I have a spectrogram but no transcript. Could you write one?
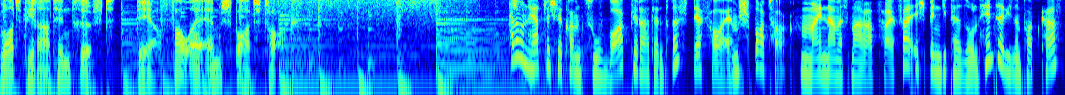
Wortpiratin trifft, der VRM Sport Talk. Und herzlich willkommen zu Wortpiratin trifft, der VRM Sport Talk. Mein Name ist Mara Pfeiffer, ich bin die Person hinter diesem Podcast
